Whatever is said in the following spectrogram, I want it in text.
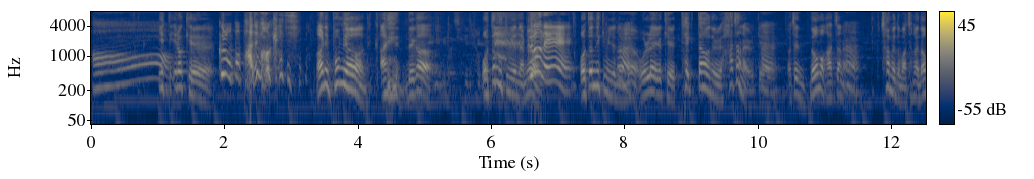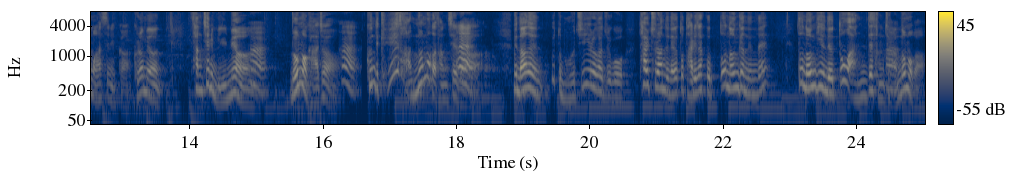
아. 이, 이렇게 그럼 오빠 바지 벗겨지. 아니 보면 아니 내가 어떤 느낌이었냐면 그러네. 어떤 느낌이었냐면 네. 원래 이렇게 택다운을 하잖아요 이렇게 네. 어쨌든 넘어갔잖아요 네. 처음에도 마찬가지 넘어갔으니까 그러면 상체를 밀면 네. 넘어가죠 네. 근데 계속 안 넘어가 상체가 근데 나는 이거 또 뭐지 이래가지고 탈출하는데 내가 또 다리 잡고 또 넘겼는데 또 넘기는데 또 안 돼 상체가 안 네. 넘어가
